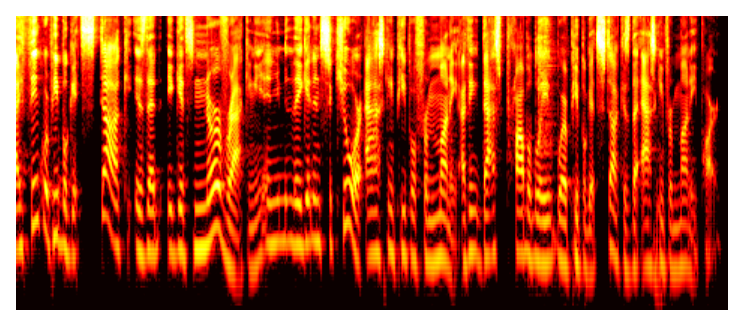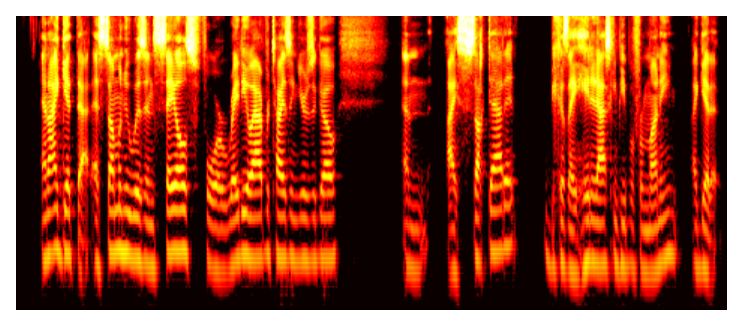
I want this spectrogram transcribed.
I think where people get stuck is that it gets nerve wracking and they get insecure asking people for money. I think that's probably where people get stuck is the asking for money part. And I get that as someone who was in sales for radio advertising years ago. And I sucked at it because I hated asking people for money. I get it.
